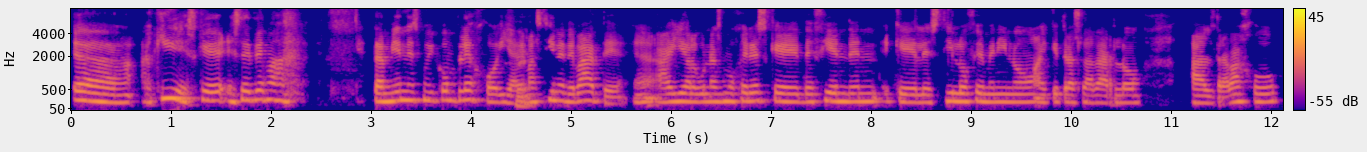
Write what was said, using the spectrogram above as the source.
Eh, aquí es que este tema también es muy complejo y además tiene debate. ¿eh? Hay algunas mujeres que defienden que el estilo femenino hay que trasladarlo al trabajo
